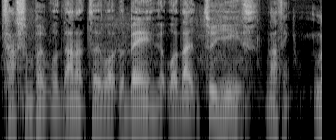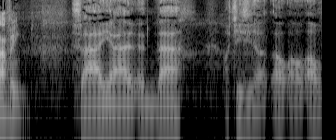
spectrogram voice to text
tough some people have done it too. Like the band, like that, two years, nothing. Nothing. So you know, and uh, oh geez, I'll, I'll, I'll,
